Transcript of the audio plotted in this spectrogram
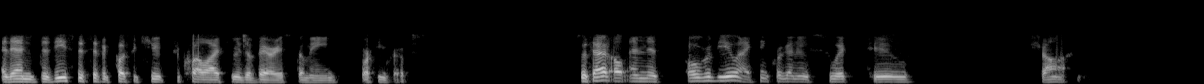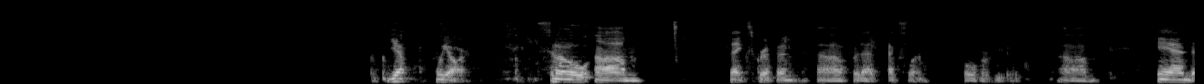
And then disease-specific post-acute sequelae through the various domain working groups. So with that, I'll end this overview, and I think we're going to switch to Shawn. Yep, we are. So um, thanks, Griffin, uh, for that excellent overview. Um, and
